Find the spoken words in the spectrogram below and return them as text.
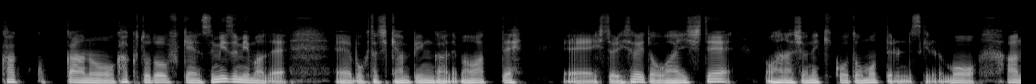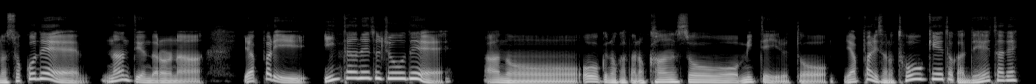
各、あの、各都道府県隅々まで、えー僕たちキャンピングカーで回って、えー一人一人とお会いして、お話をね、聞こうと思ってるんですけれども、あの、そこで、なんて言うんだろうな、やっぱりインターネット上で、あの多くの方の感想を見ていると、やっぱりその統計とかデータで、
